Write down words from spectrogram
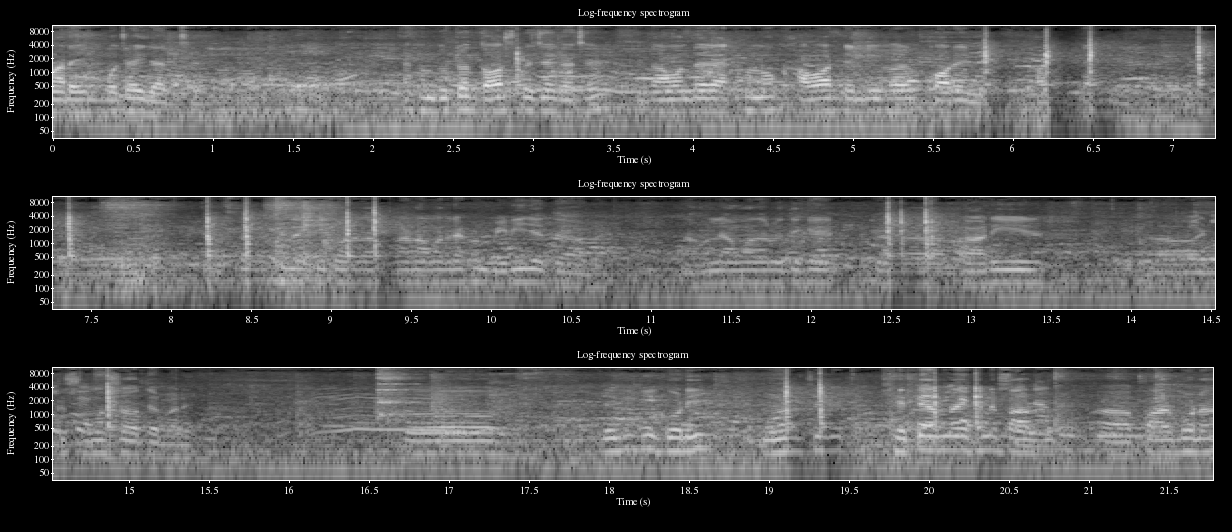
মারে, বোঝাই যাচ্ছে। এখন দুটো দশ বেজে গেছে, কিন্তু আমাদের এখনও খাবার ডেলিভার করেনি। কারণ আমাদের এখন বেরিয়ে যেতে হবে। নাহলে আমাদের ওইদিকে গাড়ির একটু সমস্যা হতে পারে। তো দেখি কী করি। মনে হচ্ছে যে খেতে আমরা এখানে পারব পারব না।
